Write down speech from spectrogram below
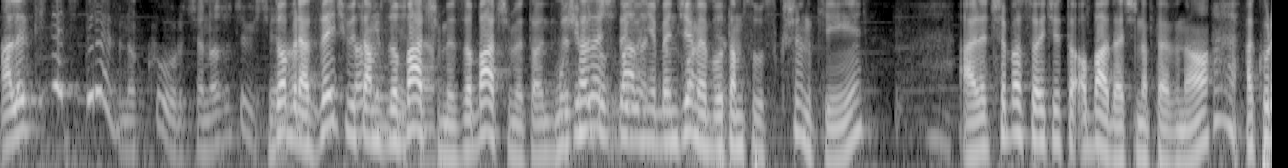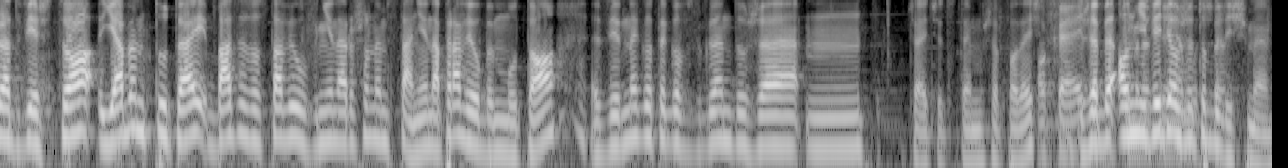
Ale widać drewno, kurczę, no rzeczywiście. Dobra, no, zejdźmy tam, całkiem zobaczmy, zobaczmy to. Musimy Wysadzać to tego zbadać nie będziemy, bo dokładnie. tam są skrzynki. Ale trzeba, słuchajcie, to obadać na pewno. Akurat wiesz co, ja bym tutaj bazę zostawił w nienaruszonym stanie, naprawiłbym mu to z jednego tego względu, że... Mm, czekajcie, tutaj muszę podejść. Okej, żeby on nie wiedział, że tu byliśmy.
